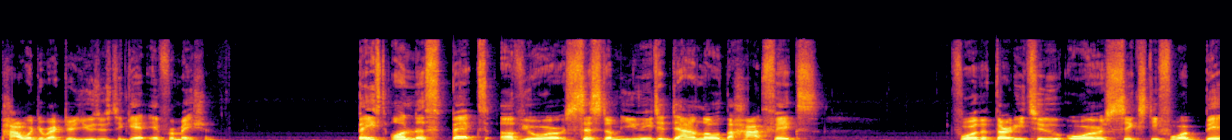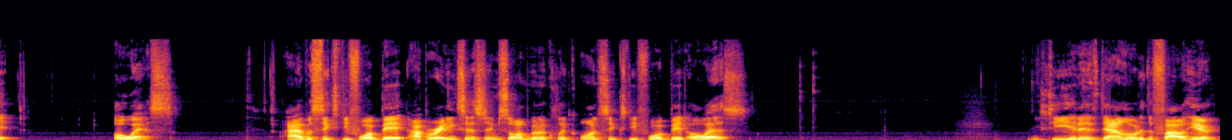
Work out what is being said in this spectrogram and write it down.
Power Director users to get information. Based on the specs of your system, you need to download the hotfix for the 32 or 64 bit OS. I have a 64-bit operating system, so I'm going to click on 64-bit OS. You see it has downloaded the file here.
